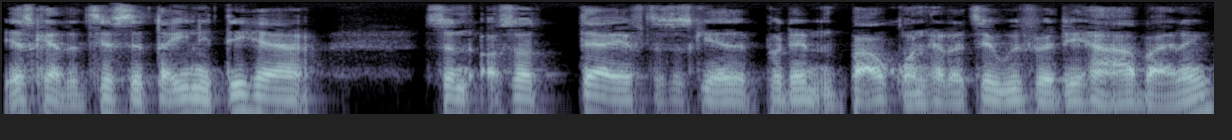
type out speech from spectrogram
Jeg skal have dig til at sætte dig ind i det her, sådan, og så derefter, så skal jeg på den baggrund have dig til at udføre det her arbejde, ikke?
